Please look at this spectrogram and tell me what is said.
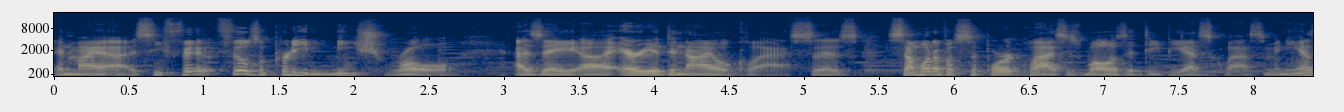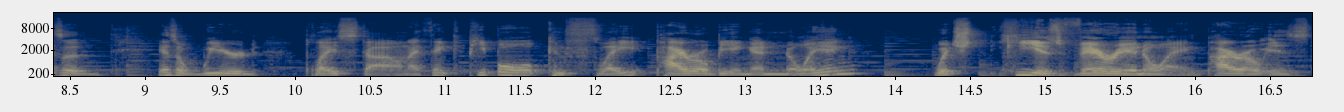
in my eyes. He fills a pretty niche role as a uh, area denial class, as somewhat of a support class as well as a DPS class. I mean, he has a he has a weird playstyle, and I think people conflate Pyro being annoying, which he is very annoying. Pyro is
